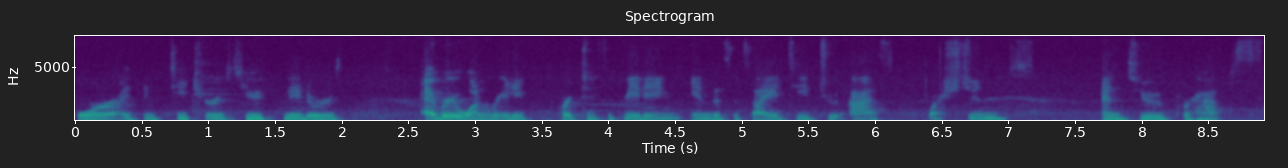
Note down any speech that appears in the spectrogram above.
for i think teachers youth leaders everyone really participating in the society to ask questions and to perhaps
